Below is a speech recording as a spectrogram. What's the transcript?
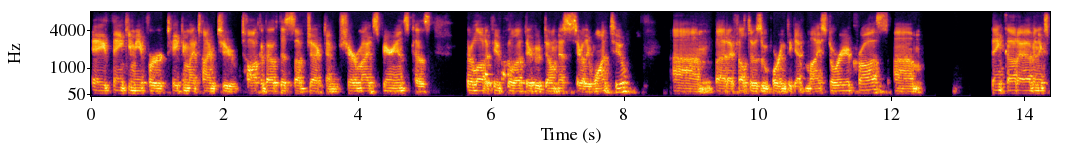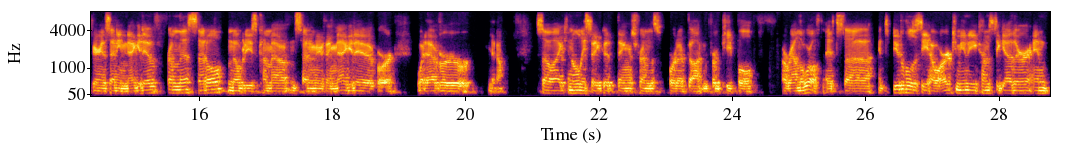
hey, thanking me for taking my time to talk about this subject and share my experience because there are a lot of people out there who don't necessarily want to. Um, but I felt it was important to get my story across. Um, thank God I haven't experienced any negative from this at all. Nobody's come out and said anything negative or whatever, or, you know. So I can only say good things from the support I've gotten from people around the world. It's uh, it's beautiful to see how our community comes together and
